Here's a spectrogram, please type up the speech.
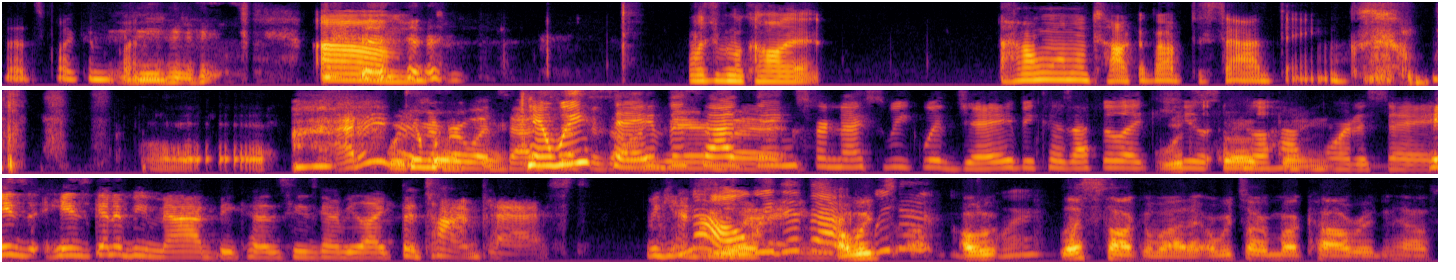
That's fucking funny. um, what you call it? I don't want to talk about the sad things. oh, I don't even remember sad what. sad Can we stuff is on save the here, sad but things for next week with Jay because I feel like Which he'll, sad he'll have more to say. He's he's gonna be mad because he's gonna be like the time passed. We can't. no, we did that. Are we, we did are we- let's talk about it. Are we talking about Kyle Rittenhouse?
